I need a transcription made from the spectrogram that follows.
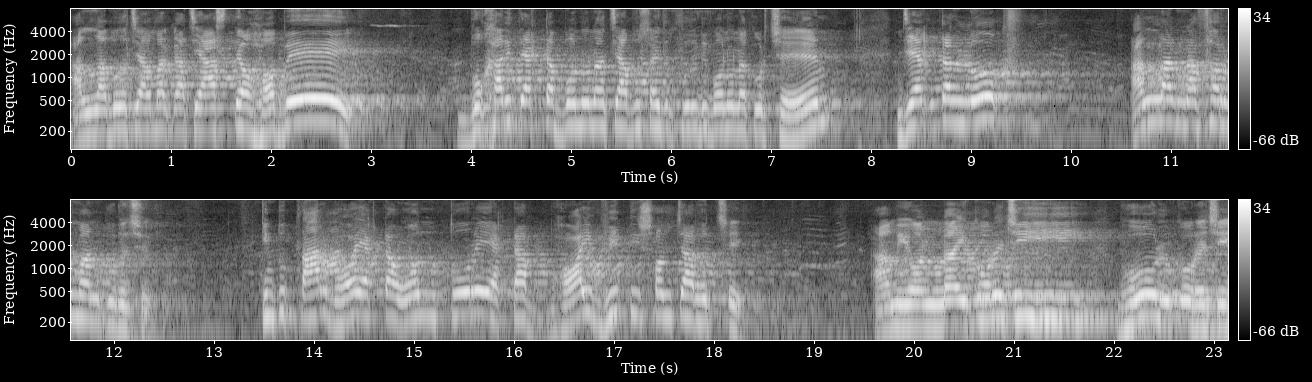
আল্লাহ বলছে, আমার কাছে আসতে হবে। বোখারিতে একটা বর্ণনা আছে, আবু সাইদ খুরুদি বর্ণনা করছেন যে একটা লোক আল্লাহর নাফারমান করেছে, কিন্তু তার ভয় একটা অন্তরে একটা ভয় ভীতি সঞ্চার হচ্ছে। আমি অন্যায় করেছি, ভুল করেছি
